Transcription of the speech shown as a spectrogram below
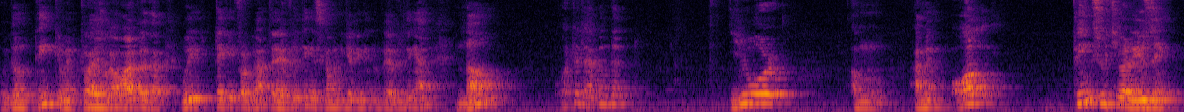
we don't think even twice. Mm. Know what? That we take it for granted. Everything is communicating everything, and now what will happen that your um, I mean all things which you are using.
